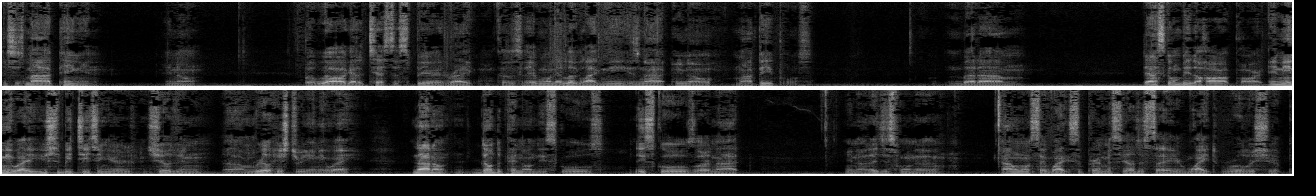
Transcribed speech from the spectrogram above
It's just my opinion, you know. But we all got to test the spirit, right? Because everyone that look like me is not, you know, my people's. But um, that's gonna be the hard part. And anyway, you should be teaching your children um, real history anyway. Not on, don't depend on these schools. These schools are not, you know, they just want to. I don't want to say white supremacy. I'll just say white rulership.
